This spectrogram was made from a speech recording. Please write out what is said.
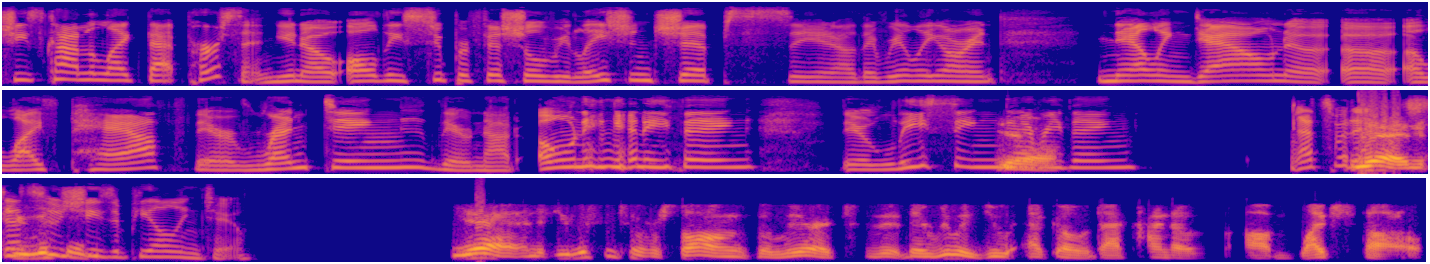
she's kind of like that person, you know, all these superficial relationships, you know, they really aren't nailing down a, a, a life path. They're renting, they're not owning anything, they're leasing yeah. everything. That's what yeah, it, that's who she's appealing to. Yeah, and if you listen to her songs, the lyrics they, they really do echo that kind of um, lifestyle.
